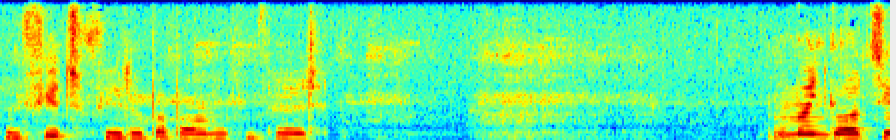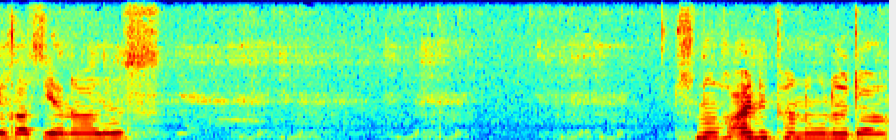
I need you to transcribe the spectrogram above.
Sind viel zu viele Barbaren auf dem Feld. Oh mein Gott, sie rasieren alles. Ist noch eine Kanone da.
